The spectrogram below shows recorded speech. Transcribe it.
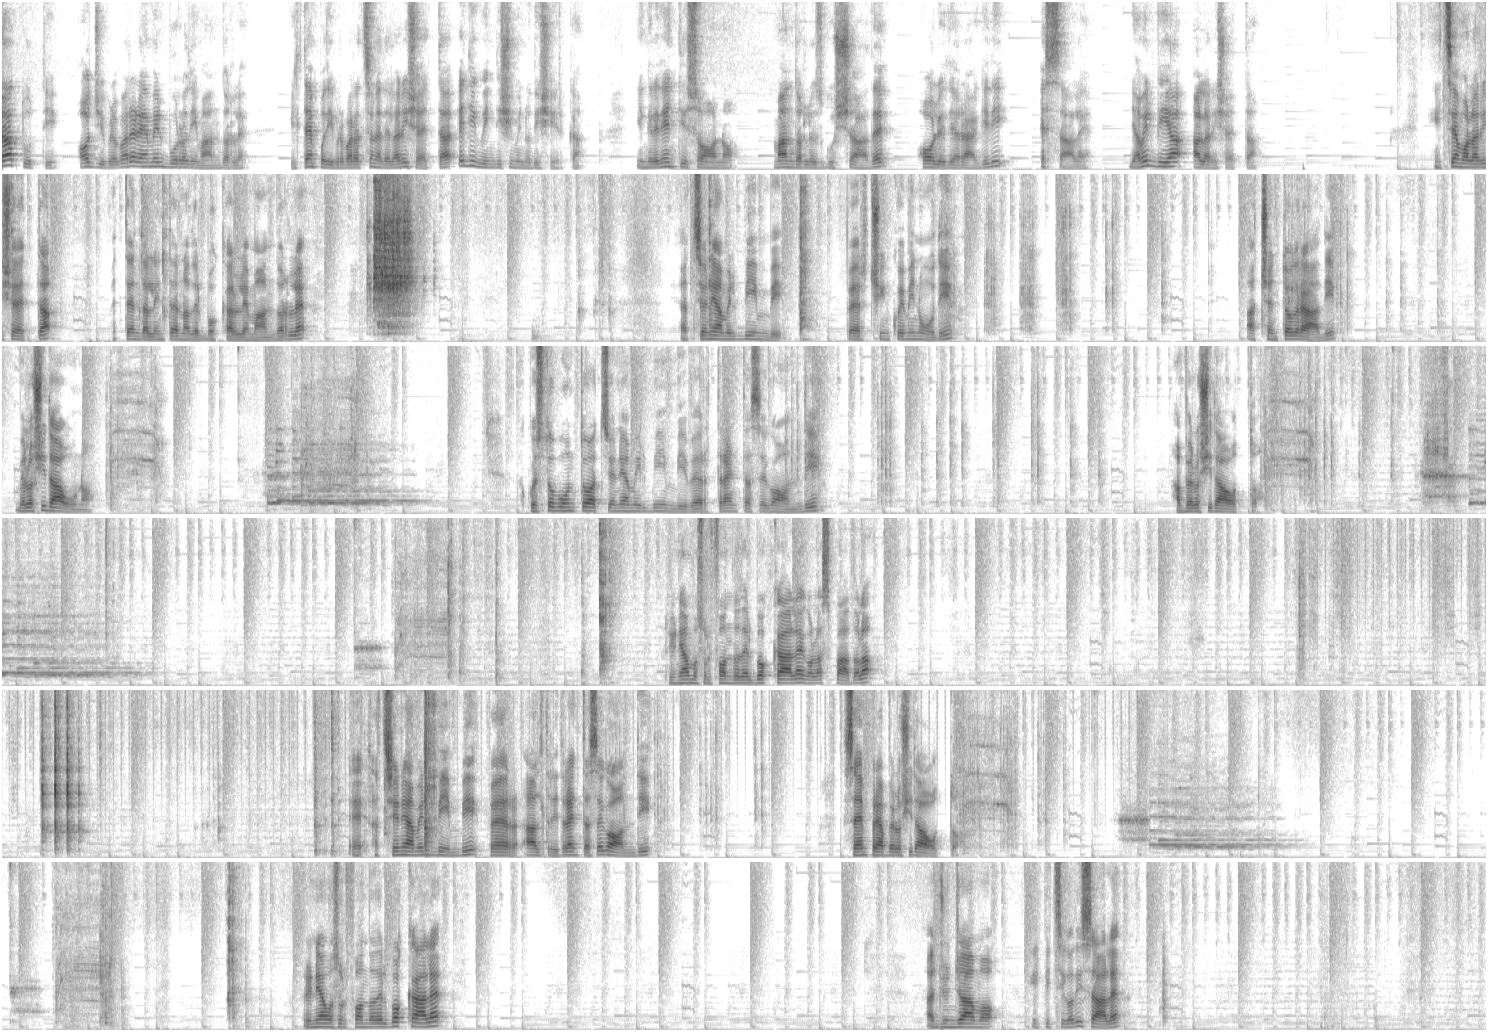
Ciao a tutti! Oggi prepareremo il burro di mandorle. Il tempo di preparazione della ricetta è di 15 minuti circa. Gli ingredienti sono mandorle sgusciate, olio di arachidi e sale. Diamo il via alla ricetta. Iniziamo la ricetta mettendo all'interno del boccale le mandorle azioniamo il bimbi per 5 minuti a 100 gradi velocità 1 a questo punto azioniamo il bimbi per 30 secondi a velocità 8 riuniamo sul fondo del boccale con la spatola. E azioniamo il bimbi per altri 30 secondi sempre a velocità 8 riuniamo sul fondo del boccale. Aggiungiamo il pizzico di sale.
